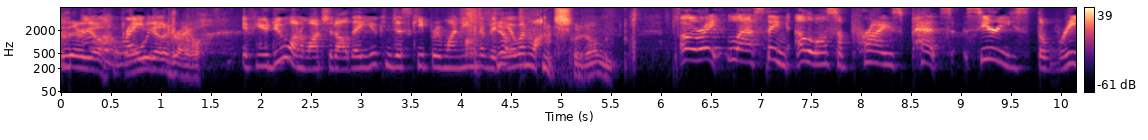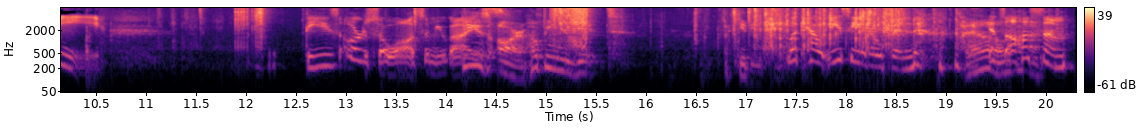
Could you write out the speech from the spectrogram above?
there you go. We got a Draggle. If you do want to watch it all day, you can just keep rewinding the video Yep. and watch. Put it on loop. all right, last thing LOL Surprise Pets Series 3. These are so awesome, you guys. These are. I'm hoping you get kitty. Look how easy it opened. I know. it's awesome.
